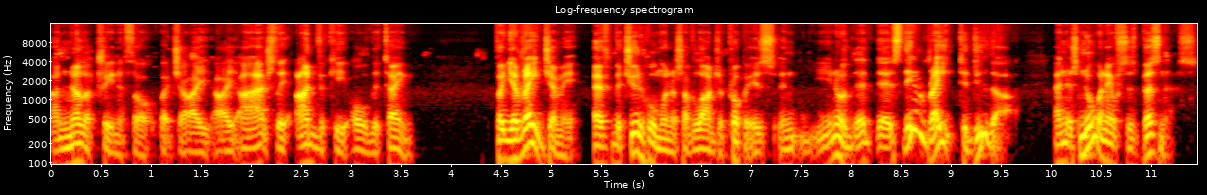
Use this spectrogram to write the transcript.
another train of thought which I, I, I actually advocate all the time. But you're right, Jimmy. If mature homeowners have larger properties, and you know it's their right to do that, and it's no one else's business.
